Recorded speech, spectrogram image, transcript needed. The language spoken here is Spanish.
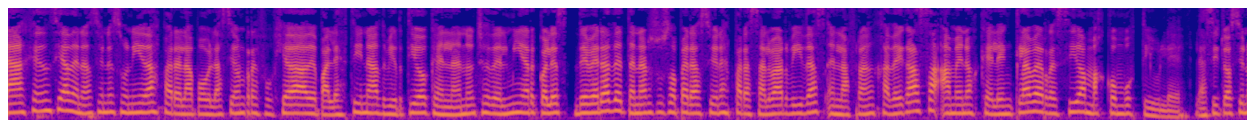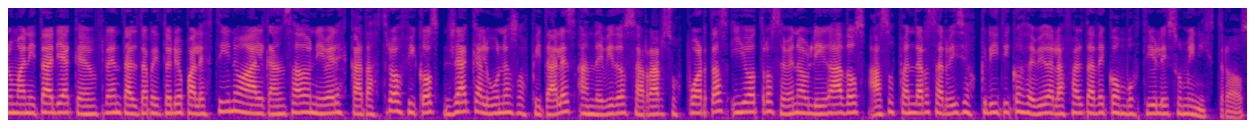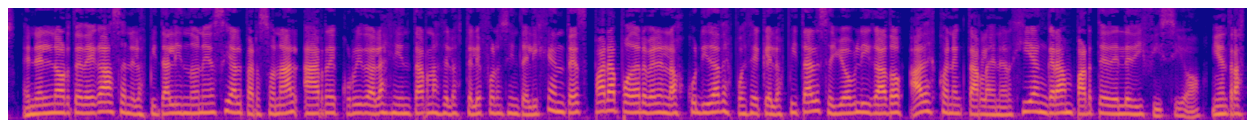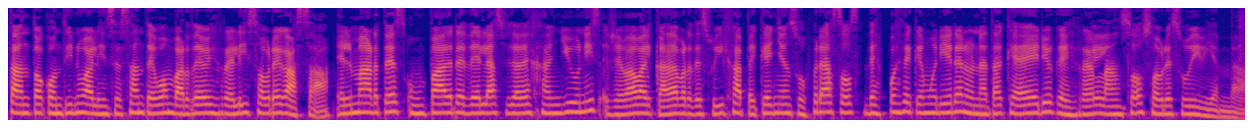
La Agencia de Naciones Unidas para la Población Refugiada de Palestina advirtió que en la noche del miércoles deberá detener sus operaciones para salvar vidas en la franja de Gaza a menos que el enclave reciba más combustible. La situación humanitaria que enfrenta el territorio palestino ha alcanzado niveles catastróficos ya que algunos hospitales han debido cerrar sus puertas y otros se ven obligados a suspender servicios críticos debido a la falta de combustible y suministros. En el norte de Gaza, en el hospital Indonesia, el personal ha recurrido a las linternas de los teléfonos para poder ver en la oscuridad después de que el hospital se vio obligado a desconectar la energía en gran parte del edificio. Mientras tanto, continúa el incesante bombardeo israelí sobre Gaza. El martes, un padre de la ciudad de Han Yunis llevaba el cadáver de su hija pequeña en sus brazos después de que muriera en un ataque aéreo que Israel lanzó sobre su vivienda.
